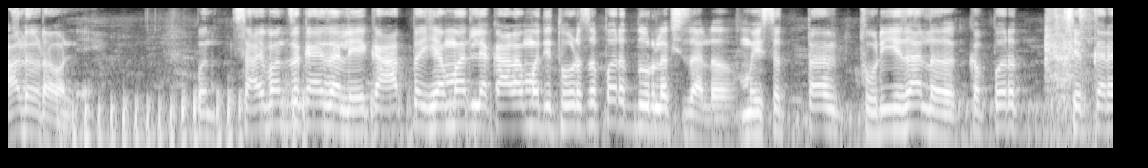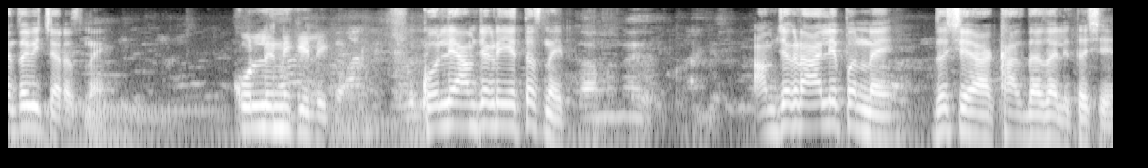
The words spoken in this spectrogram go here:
आढळरावांनी. पण साहेबांचं काय झालंय का आता ह्या मधल्या काळामध्ये थोडंसं परत दुर्लक्ष झालं. म्हणजे सत्ता थोडी हे झालं का परत शेतकऱ्यांचा विचारच नाही. कोल्हेने केली का? कोल्हे आमच्याकडे येतच नाहीत. कामं नाही आमच्याकडे आले पण नाही. जसे खासदार झाले तसे.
